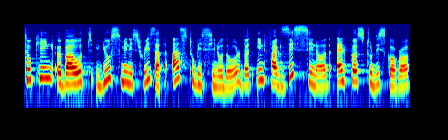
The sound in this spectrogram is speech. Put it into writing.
talking about youth ministries that has to be synodal, but in fact this synod helps us to discover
